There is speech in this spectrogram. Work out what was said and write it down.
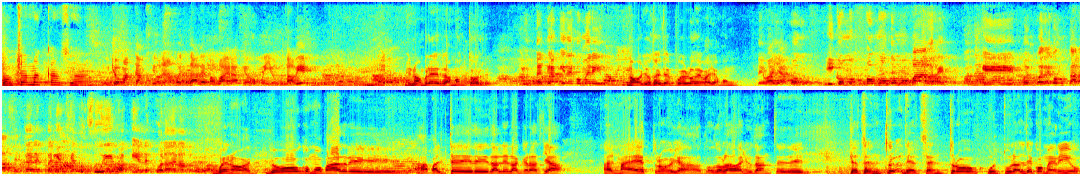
Muchas más canciones. Muchas más canciones. Ah, pues dale, papá, gracias un millón. ¿Está bien? Mi nombre es Ramón Torres. ¿Y usted es de aquí de Comerío? No, yo soy del pueblo de Bayamón de Bayamón. ¿Y cómo, cómo como padre eh, pues puede contar acerca de la experiencia con su hijo aquí en la Escuela de la Trova? Bueno, yo como padre, aparte de darle las gracias al maestro y a todos los ayudantes del, centro, del Centro Cultural de Comerío,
